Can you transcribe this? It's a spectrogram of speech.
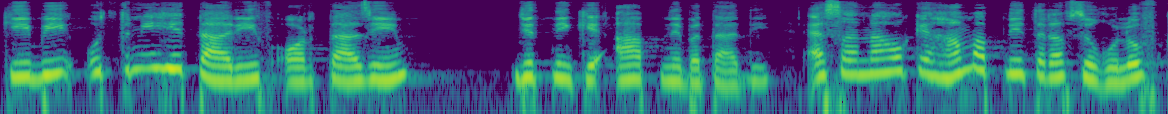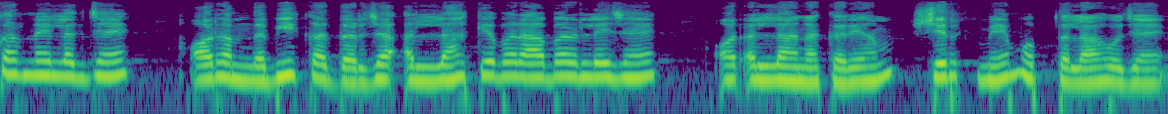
کی بھی اتنی ہی تعریف اور تعظیم جتنی کہ آپ نے بتا دی۔ ایسا نہ ہو کہ ہم اپنی طرف سے غلوف کرنے لگ جائیں اور ہم نبی کا درجہ اللہ کے برابر لے جائیں اور اللہ نہ کرے ہم شرک میں مبتلا ہو جائیں۔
